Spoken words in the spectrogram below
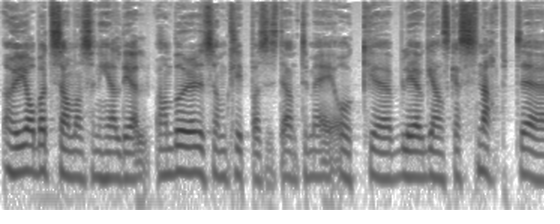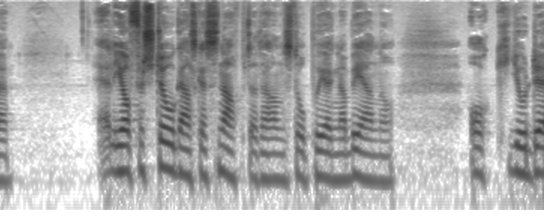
har jobbat tillsammans en hel del. Han började som klippassistent till mig och eh, blev ganska snabbt, eh, eller jag förstod ganska snabbt att han stod på egna ben och, och gjorde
